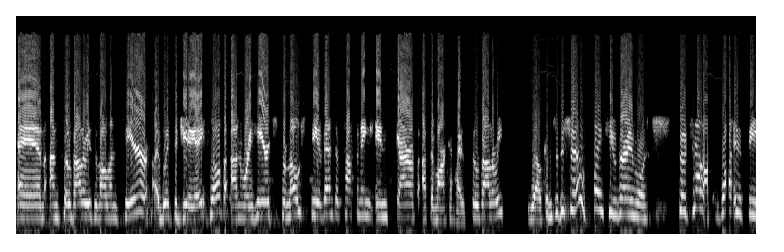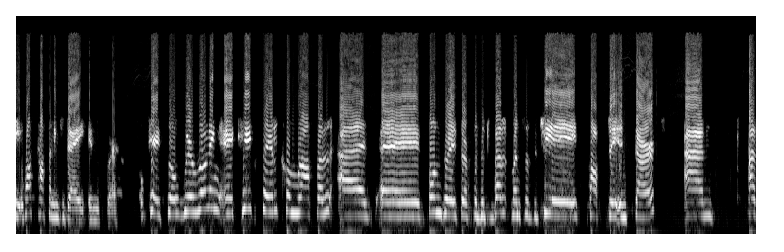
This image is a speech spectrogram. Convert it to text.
Um, and so Valerie's a volunteer uh, with the GAA Club and we're here to promote the event that's happening in Scariff at the Market House. So Valerie, welcome to the show. Thank you very much. So tell us, what is the what's happening today in the square? Okay, so we're running a cake sale come raffle as a fundraiser for the development of the GAA property in Scariff. And as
